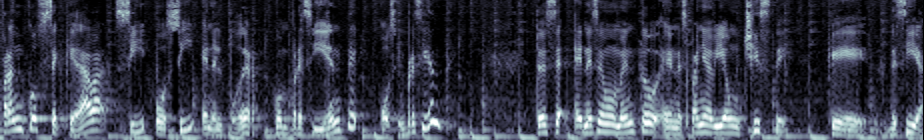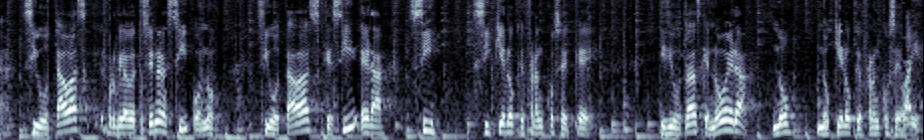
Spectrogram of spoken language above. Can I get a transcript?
Franco se quedaba sí o sí en el poder, con presidente o sin presidente. Entonces, en ese momento en España había un chiste que decía, si votabas, porque la votación era sí o no, si votabas que sí, era sí, sí quiero que Franco se quede. Y si votabas que no, era no, no quiero que Franco se vaya.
